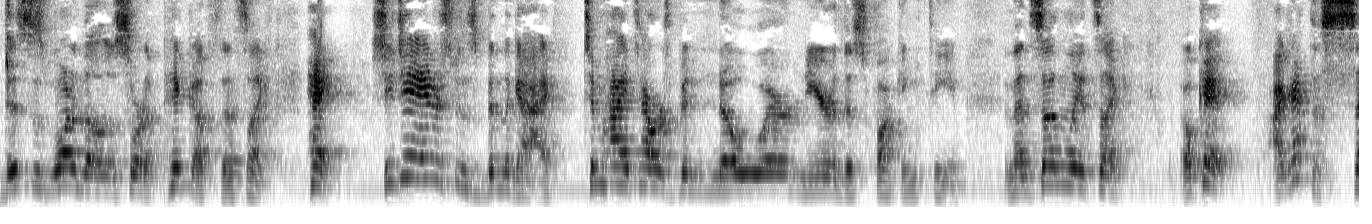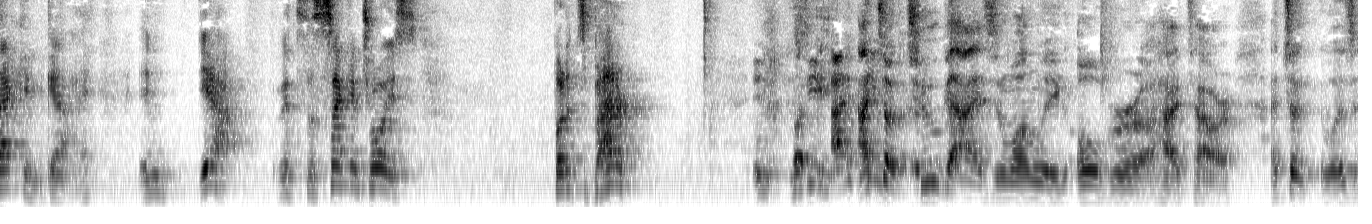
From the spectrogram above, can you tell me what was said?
this is one of those sort of pickups that's like, hey, CJ Anderson's been the guy. Tim Hightower's been nowhere near this fucking team. And then suddenly it's like, okay, I got the second guy. And yeah, it's the second choice, but it's better. And see, I, I, took two guys in one league over uh, a Hightower. I took it was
